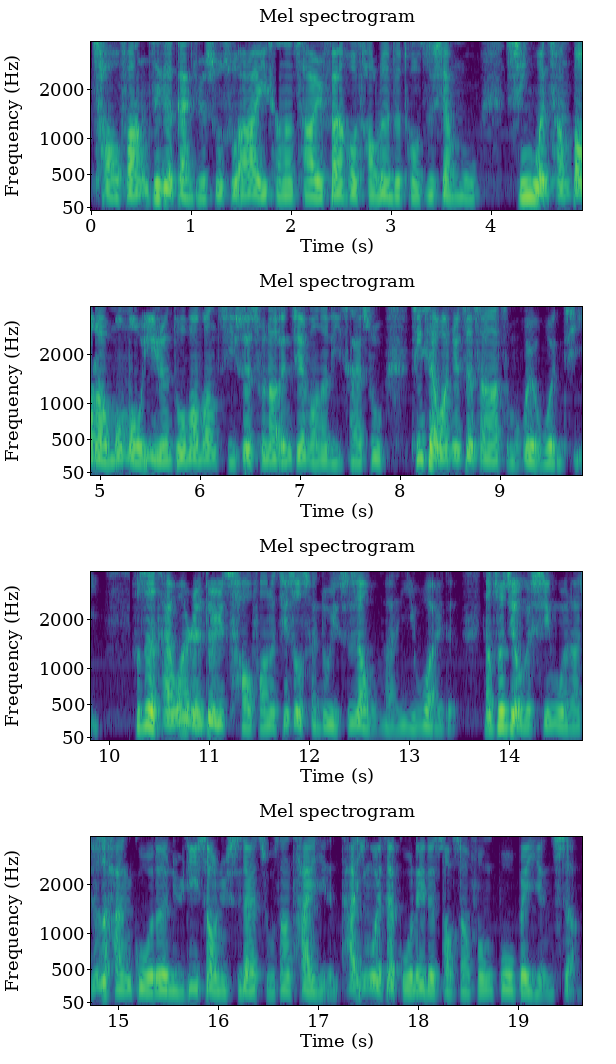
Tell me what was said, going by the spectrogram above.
炒房这个感觉叔叔阿姨常常茶余饭后讨论的投资项目，新闻常报道某某艺人多帮帮几岁存到 N 间房的理财术，听起来完全正常啊，怎么会有问题？说这个台湾人对于炒房的接受程度也是让我蛮意外的。像最近有个新闻啊，就是韩国的女帝少女时代主唱泰妍，她因为在国内的炒房风波被延上。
